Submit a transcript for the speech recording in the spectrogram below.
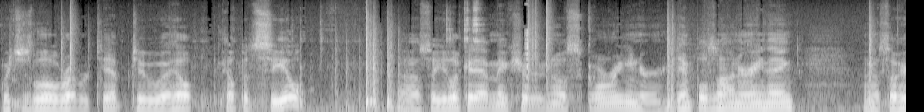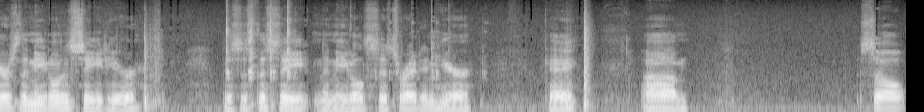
which is a little rubber tip to uh, help help it seal. Uh, so you look at that, make sure there's no scoring or dimples on or anything. Uh, so here's the needle and seat here. This is the seat, and the needle sits right in here. Okay. Um, so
